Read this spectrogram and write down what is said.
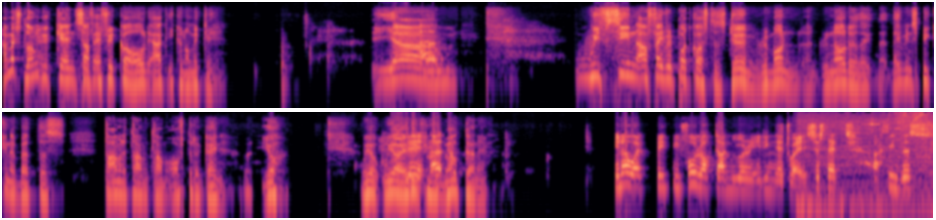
How much longer can South Africa hold out economically? Yeah. Um, we've seen our favorite podcasters, Jerm, Ramon, and Ronaldo, they, they've been speaking about this time and time and time after again. But yo, we are, we are heading Yeah, for a uh, meltdown here. You know what? Be- before lockdown, we were heading that way. It's just that I think this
